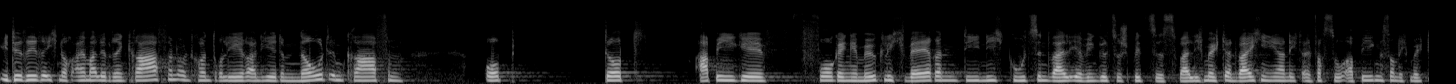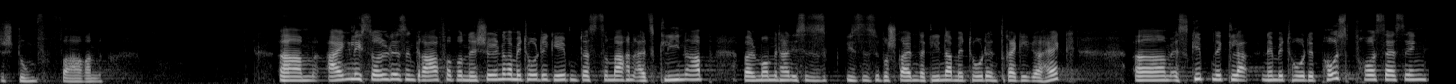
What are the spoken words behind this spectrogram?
iteriere ich noch einmal über den Graphen und kontrolliere an jedem Node im Graphen, ob dort Abbiegevorgänge möglich wären, die nicht gut sind, weil ihr Winkel zu spitz ist. Weil ich möchte ein Weichen ja nicht einfach so abbiegen, sondern ich möchte stumpf fahren. Ähm, eigentlich sollte es in Graph aber eine schönere Methode geben, das zu machen als Cleanup, weil momentan ist dieses, dieses Überschreiben der Cleanup-Methode ein dreckiger Hack. Ähm, es gibt eine, eine Methode Post-Processing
